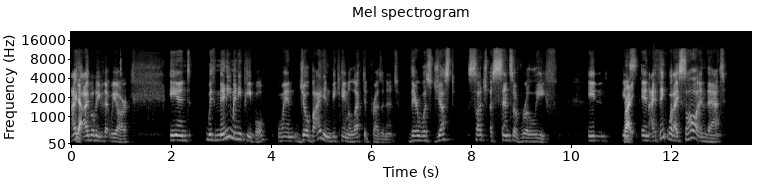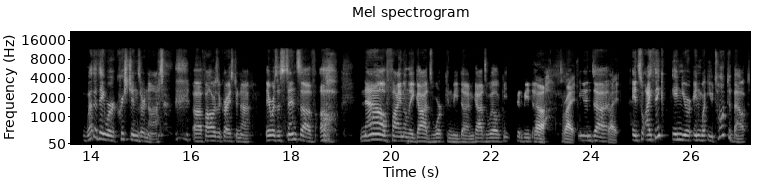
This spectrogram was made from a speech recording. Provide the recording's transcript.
I, yeah. I believe that we are, and with many many people, when Joe Biden became elected president, there was just such a sense of relief, and right. And I think what I saw in that, whether they were Christians or not, uh, followers of Christ or not, there was a sense of, oh, now finally God's work can be done. God's will can be done. Oh, right. And uh, right. And so I think in your in what you talked about,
